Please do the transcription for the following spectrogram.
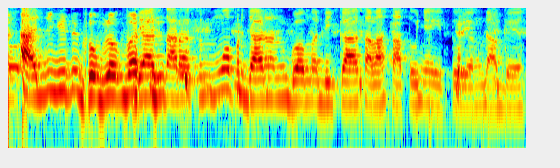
Anjing itu goblok di banget. antara semua perjalanan gua sama Dika salah satunya itu yang dabes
